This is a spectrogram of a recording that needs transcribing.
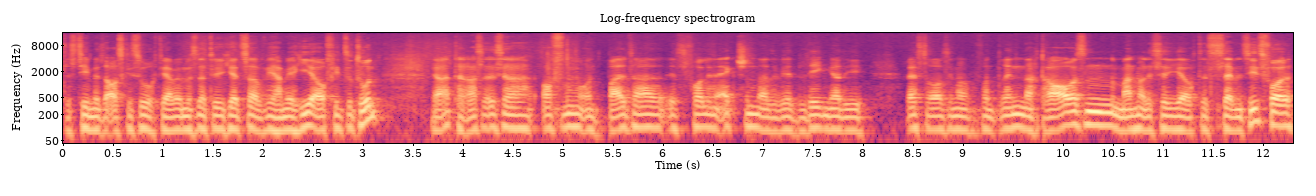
das Team ist ausgesucht. Ja, wir müssen natürlich jetzt, wir haben ja hier auch viel zu tun. Ja, Terrasse ist ja offen und Balltal ist voll in Action. Also wir legen ja die Restaurants immer von drinnen nach draußen. Manchmal ist ja hier auch das Seven Seas voll.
